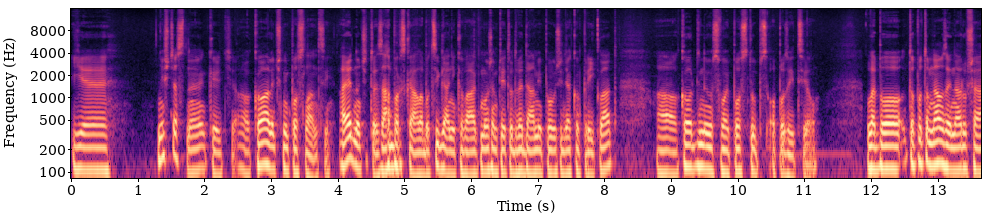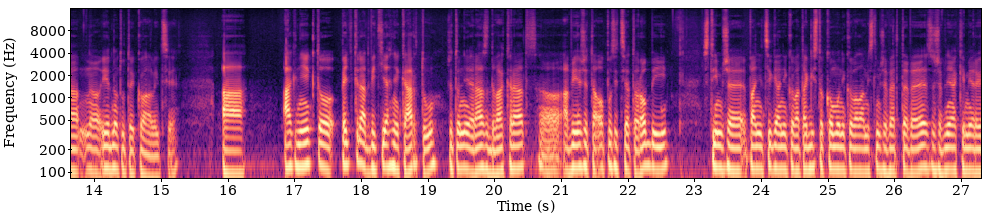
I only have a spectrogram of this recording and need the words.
je nešťastné, keď e, koaliční poslanci, a jedno, či to je Záborská alebo Cigániková, ak môžem tieto dve dámy použiť ako príklad, e, koordinujú svoj postup s opozíciou. Lebo to potom naozaj narúša e, jednotu tej koalície. A ak niekto 5 krát vytiahne kartu, že to nie je raz, dvakrát a vie, že tá opozícia to robí, s tým, že pani Cigániková takisto komunikovala, myslím, že v RTVS, že v nejakej miere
